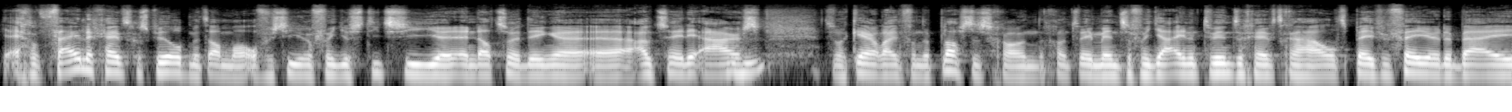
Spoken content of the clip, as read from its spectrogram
ja, echt op veilig heeft gespeeld, met allemaal officieren van justitie eh, en dat soort dingen, uh, oud-CDA'ers. Mm -hmm. Terwijl Caroline van der Plas dus gewoon, gewoon twee mensen van ja 21 heeft gehaald, PVV'er erbij.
